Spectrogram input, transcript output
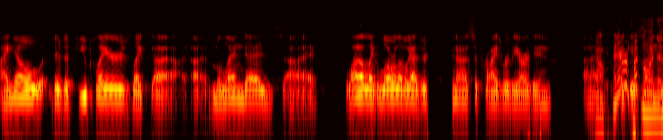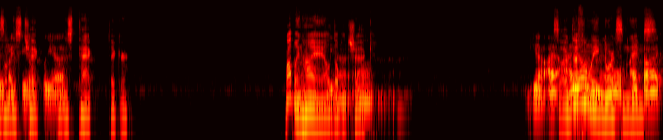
I know there's a few players like uh, uh, Melendez, uh, a lot of like lower level guys. They're not surprised where they are. They didn't. Uh, oh, I never put Melendez on this check on this tack ticker. Probably in high. I'll yeah, double check. Yeah, I, so I definitely ignored some names. I thought.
